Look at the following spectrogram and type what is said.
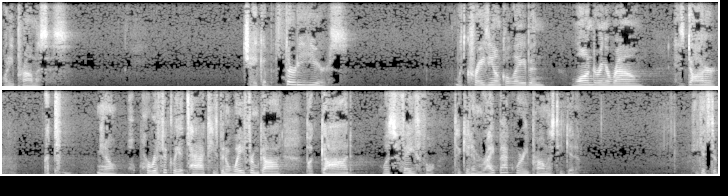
what he promises. Jacob, 30 years with crazy Uncle Laban, wandering around, his daughter, you know, horrifically attacked. He's been away from God, but God was faithful to get him right back where he promised he'd get him. He gets to,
